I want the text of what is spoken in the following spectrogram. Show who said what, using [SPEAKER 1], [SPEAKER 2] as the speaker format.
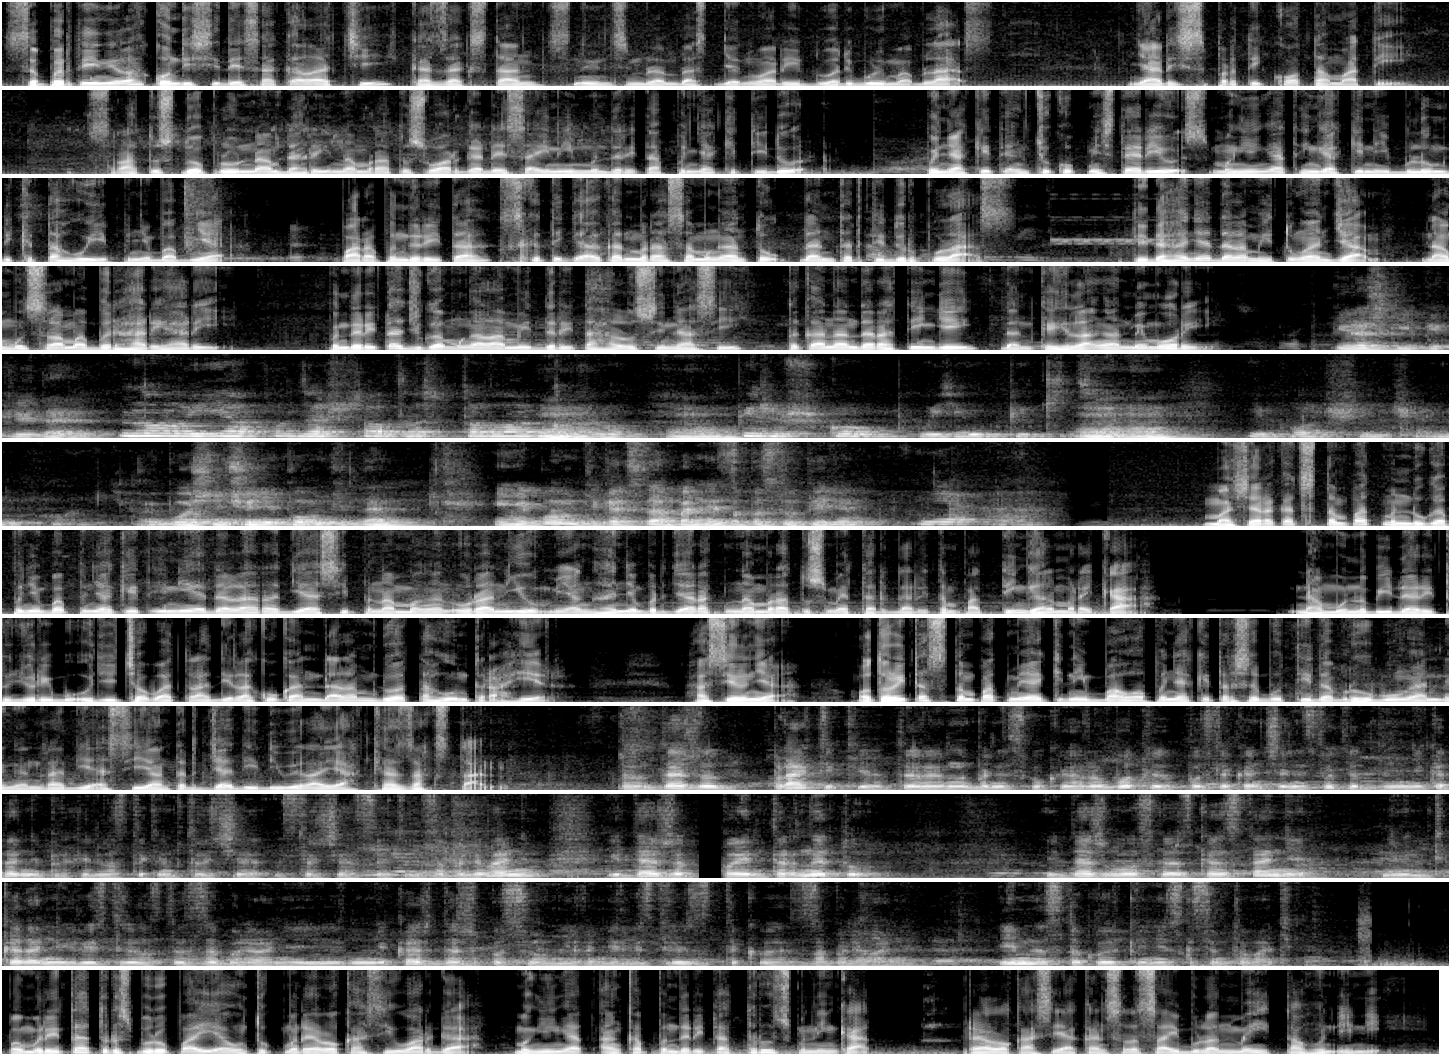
[SPEAKER 1] Seperti inilah kondisi desa Kalachi, Kazakhstan, Senin 19 Januari 2015. Nyaris seperti kota mati. 126 dari 600 warga desa ini menderita penyakit tidur. Penyakit yang cukup misterius mengingat hingga kini belum diketahui penyebabnya. Para penderita seketika akan merasa mengantuk dan tertidur pulas. Tidak hanya dalam hitungan jam, namun selama berhari-hari. Penderita juga mengalami derita halusinasi, tekanan darah tinggi, dan kehilangan memori.
[SPEAKER 2] Пирожки пекли, да?
[SPEAKER 3] Но я подошла до стола, говорю, пирожков будем пекти. И больше ничего не помню.
[SPEAKER 2] Вы больше ничего не помните, да? И не помните, как сюда в больницу поступили?
[SPEAKER 3] Не,
[SPEAKER 1] Masyarakat setempat menduga penyebab penyakit ini adalah radiasi penambangan uranium yang hanya berjarak 600 meter dari tempat tinggal mereka. Namun lebih dari 7.000 uji coba telah dilakukan dalam dua tahun terakhir. Hasilnya, otoritas setempat meyakini bahwa penyakit tersebut tidak berhubungan dengan radiasi yang terjadi di wilayah Kazakhstan.
[SPEAKER 2] Даже в практике, это на больнице, сколько я работаю, после окончания института никогда не приходилось с таким встреча, встречаться с этим заболеванием. И даже по интернету, и даже, можно сказать, в Казахстане никогда не регистрировалось это заболевание. И мне кажется, даже по всему миру не регистрируется такое заболевание. Именно с такой клинической симптоматикой.
[SPEAKER 1] Pemerintah terus berupaya untuk merelokasi warga, mengingat angka penderita terus meningkat. Relokasi akan selesai bulan Mei tahun ini.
